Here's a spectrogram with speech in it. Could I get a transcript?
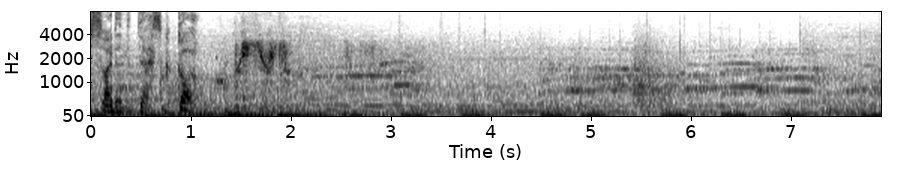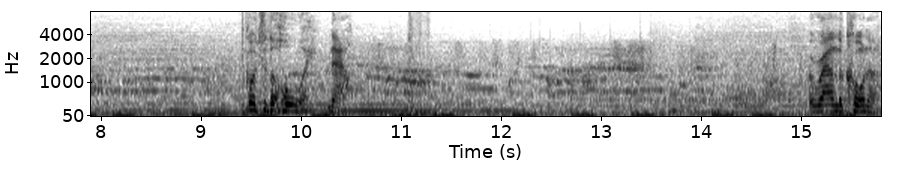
side of the desk. Go. Okay, here I go. Go to the hallway. Now. Around the corner.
